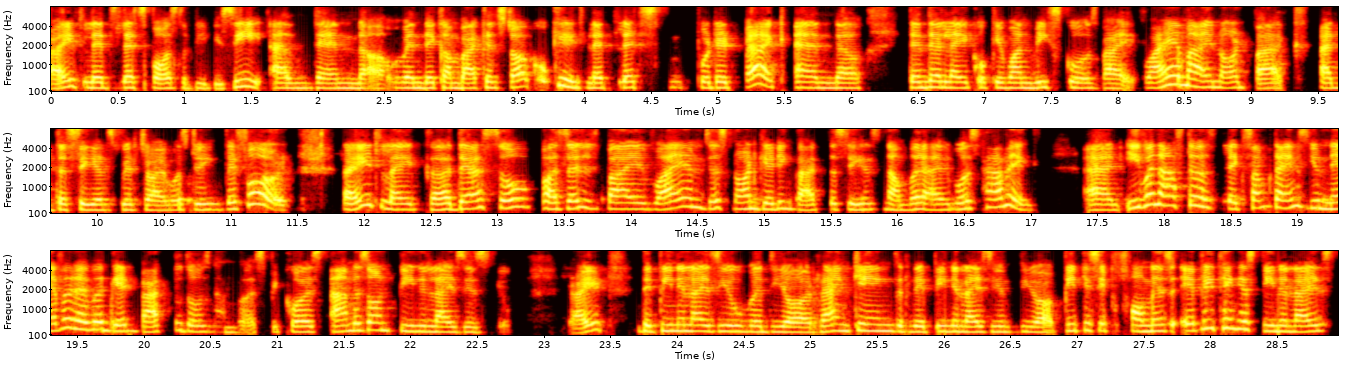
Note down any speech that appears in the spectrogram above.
Right? Let's let's pause the PPC, and then uh, when they come back in stock, okay, let let's put it back. And uh, then they're like, okay, one week goes by. Why am I not back at the sales which I was doing before? Right? Like uh, they are so puzzled by why I'm just not getting back the sales number I was having. And even after, like sometimes you never ever get back to those numbers because Amazon penalizes you, right? They penalize you with your ranking, they penalize you with your PPC performance. Everything is penalized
